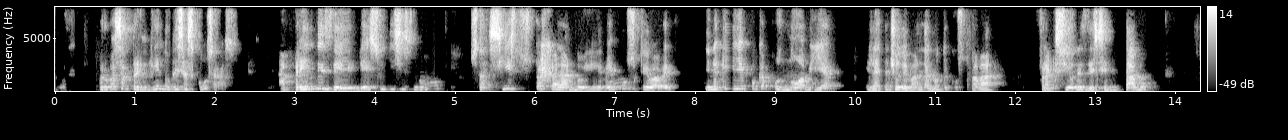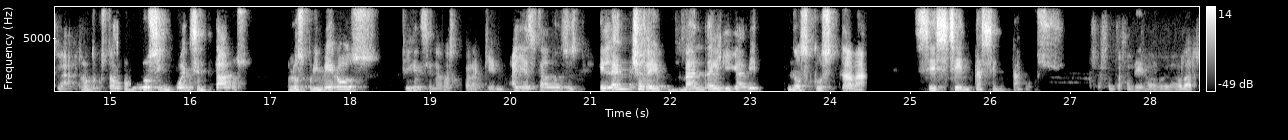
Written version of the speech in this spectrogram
pero vas aprendiendo de esas cosas. Aprendes de, eso y dices, no, o sea, si esto está jalando y le vemos que va a haber, en aquella época pues no había, el ancho de banda no te costaba fracciones de centavo, claro. no te costaba unos 50 centavos. Los primeros, fíjense nada más para quien haya estado, el ancho de banda, el gigabit, nos costaba 60 centavos. 60 centavos de dólar.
